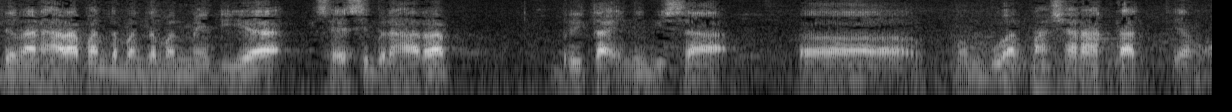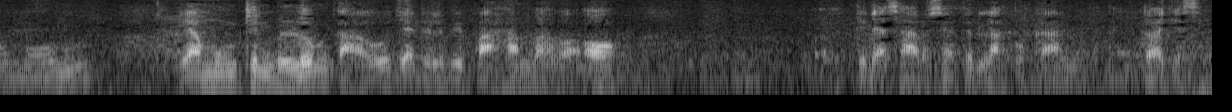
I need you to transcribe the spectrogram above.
dengan harapan teman-teman media saya sih berharap berita ini bisa eh, membuat masyarakat yang umum yang mungkin belum tahu jadi lebih paham bahwa oh tidak seharusnya itu dilakukan. Itu aja sih.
